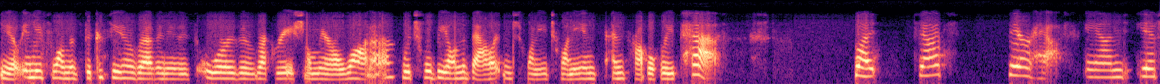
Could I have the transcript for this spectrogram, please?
you know, in the form of the casino revenues or the recreational marijuana, which will be on the ballot in 2020 and, and probably pass. But that's their half. And if,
